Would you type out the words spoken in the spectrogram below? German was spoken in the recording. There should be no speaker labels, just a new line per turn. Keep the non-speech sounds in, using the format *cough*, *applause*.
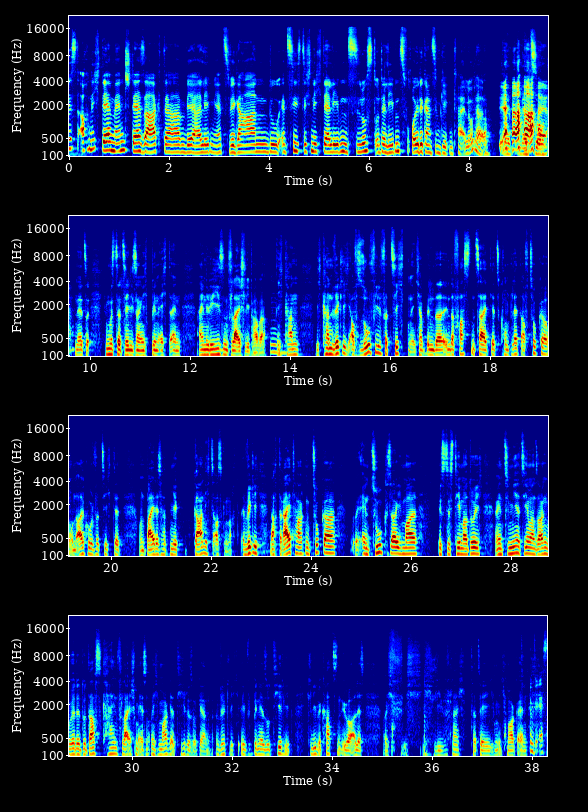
Bist auch nicht der Mensch, der sagt, ja, wir leben jetzt vegan, du entziehst dich nicht der Lebenslust und der Lebensfreude, ganz im Gegenteil, oder?
Ja, ja. *laughs* Nicht, nicht, so, ja. nicht so. Ich muss tatsächlich sagen, ich bin echt ein, ein riesen Fleischliebhaber. Mhm. Ich, kann, ich kann wirklich auf so viel verzichten. Ich habe in der, in der Fastenzeit jetzt komplett auf Zucker und Alkohol verzichtet und beides hat mir gar nichts ausgemacht. Wirklich nach drei Tagen Zuckerentzug, sage ich mal, ist das Thema durch. Wenn zu mir jetzt jemand sagen würde, du darfst kein Fleisch mehr essen, und ich mag ja Tiere so gern, wirklich, ich bin ja so tierlieb, ich liebe Katzen über alles, aber ich, ich, ich liebe Fleisch, tatsächlich, ich mag ein *laughs*
äh,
